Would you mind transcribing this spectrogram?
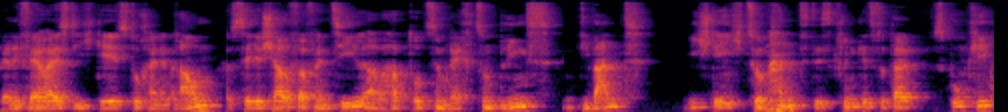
peripher heißt, ich gehe jetzt durch einen Raum, sehe scharf auf ein Ziel, aber habe trotzdem rechts und links die Wand. Wie stehe ich zur Wand? Das klingt jetzt total spooky,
